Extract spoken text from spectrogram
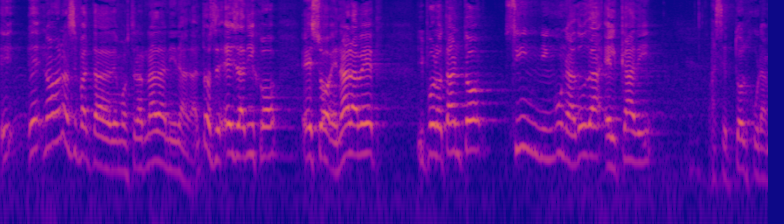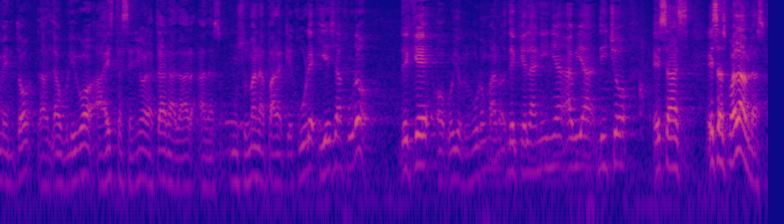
Eh, no, no hace falta demostrar nada ni nada. Entonces ella dijo eso en árabe y por lo tanto, sin ninguna duda, el Cádiz aceptó el juramento, la, obligó a esta señora Tara, a la, a la musulmana, para que jure y ella juró de que, o yo que juro mano, de que la niña había dicho esas, esas palabras.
